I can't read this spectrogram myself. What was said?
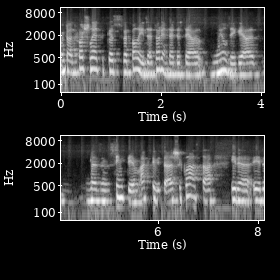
Un tāda forša lieta, kas var palīdzēt orientēties tajā milzīgajā nezinu, simtiem aktivitāšu klāstā, ir, ir,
